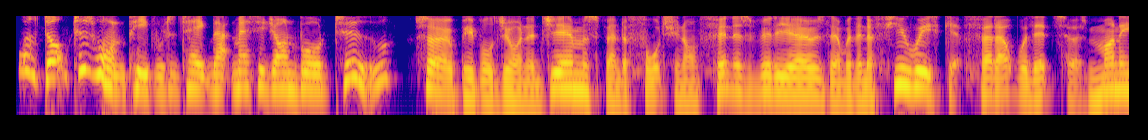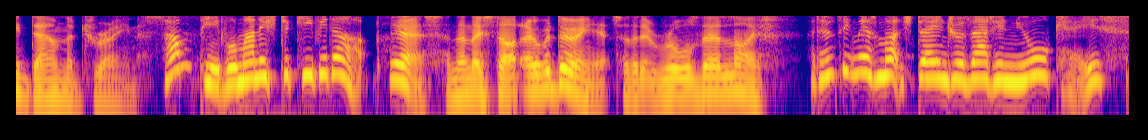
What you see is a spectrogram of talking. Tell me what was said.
Well, doctors want people to take that message on board too. So people join a gym, spend a fortune on fitness videos, then within a few weeks get fed up with it, so it's money down the drain. Some people manage to keep it up. Yes, and then they start overdoing it so that it rules their life. I don't think there's much danger of that in your case.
